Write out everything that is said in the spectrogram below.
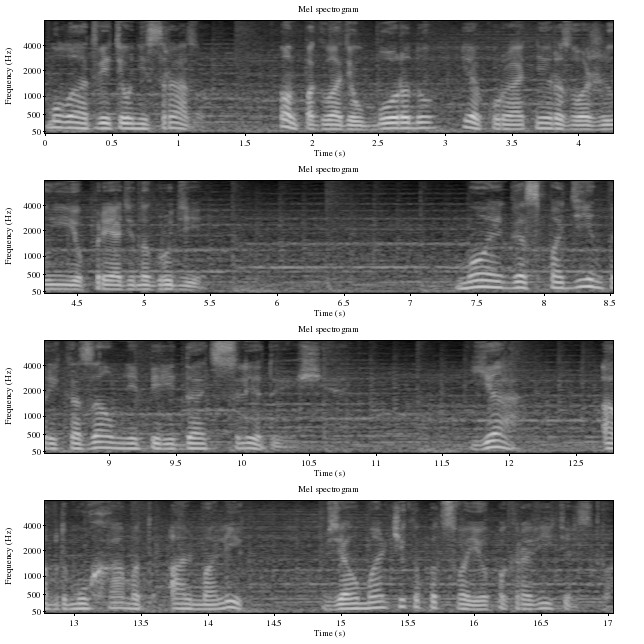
Мула ответил не сразу. Он погладил бороду и аккуратнее разложил ее пряди на груди. Мой господин приказал мне передать следующее. Я, Абдмухаммад Аль-Малик, взял мальчика под свое покровительство,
